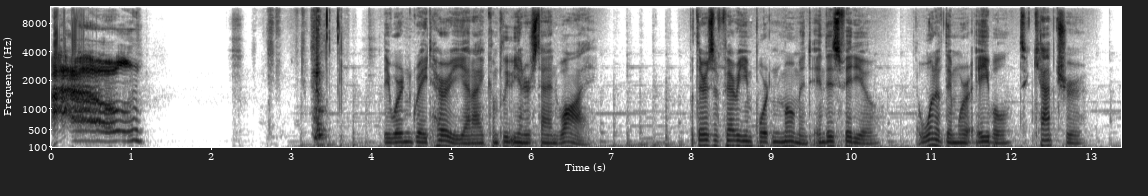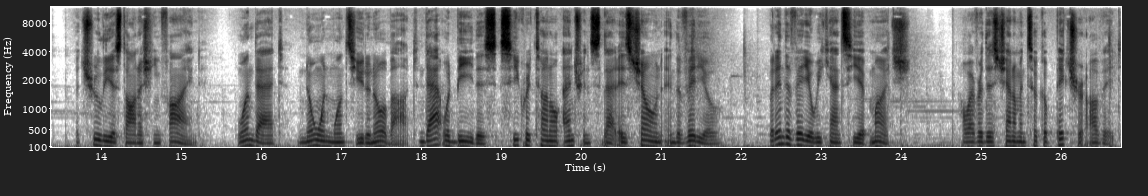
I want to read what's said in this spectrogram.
Ow! They were in great hurry and I completely understand why. But there's a very important moment in this video that one of them were able to capture a truly astonishing find. One that no one wants you to know about. And that would be this secret tunnel entrance that is shown in the video. But in the video we can't see it much. However, this gentleman took a picture of it.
